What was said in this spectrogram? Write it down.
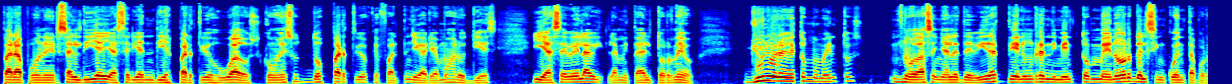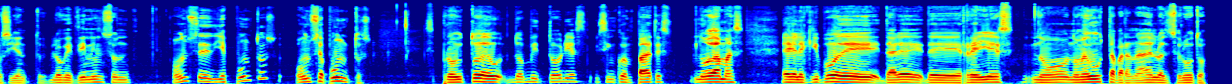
para ponerse al día. Ya serían 10 partidos jugados. Con esos dos partidos que faltan, llegaríamos a los 10 y ya se ve la, la mitad del torneo. Junior en estos momentos no da señales de vida, tiene un rendimiento menor del 50%. Lo que tienen son 11, 10 puntos, 11 puntos producto de dos victorias y cinco empates, no da más. El equipo de, de, Reyes no, no, me gusta para nada en lo absoluto.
